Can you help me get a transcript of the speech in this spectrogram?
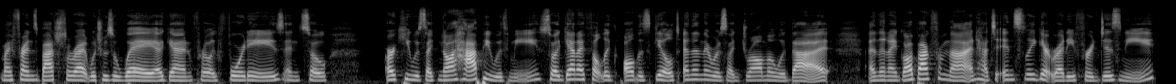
my friend's bachelorette, which was away again for like four days. And so Arky was like not happy with me. So again, I felt like all this guilt. And then there was like drama with that. And then I got back from that and had to instantly get ready for Disney,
